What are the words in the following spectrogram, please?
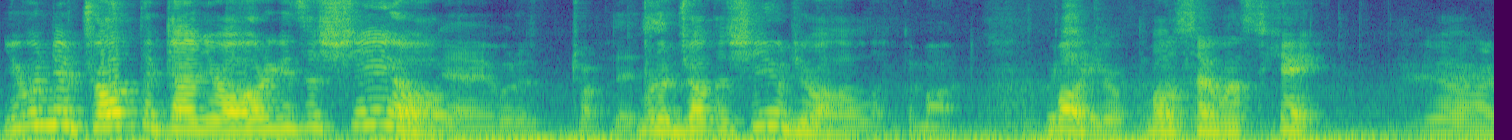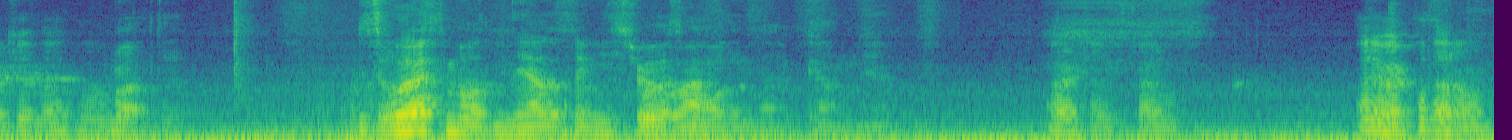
You wouldn't have dropped the gun you were holding. It's a shield. Yeah, it would have dropped this. Would have dropped the shield you were holding. The mod. Which Mod he mod also drop. wants to keep. You don't want to keep that? Well, the, It's worth more than the other thing he threw worth away. more than the gun, yeah. Okay, fair enough. Anyway, put that on.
